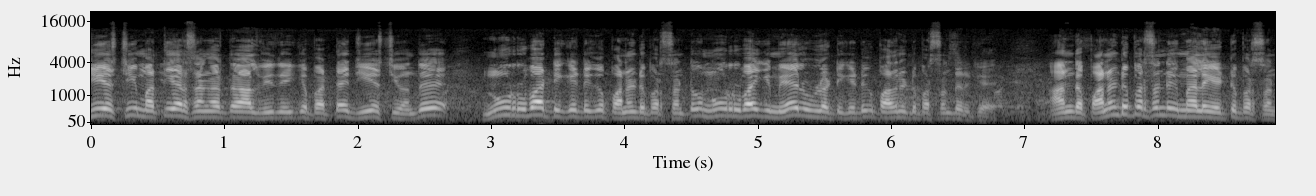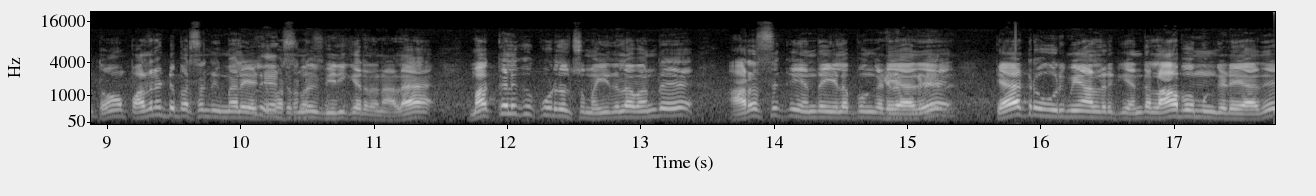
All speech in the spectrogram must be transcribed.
ஜிஎஸ்டி மத்திய அரசாங்கத்தால் விதிக்கப்பட்ட ஜிஎஸ்டி வந்து நூறுரூபா டிக்கெட்டுக்கு பன்னெண்டு பர்சன்ட்டும் நூறுரூபாய்க்கு மேல் உள்ள டிக்கெட்டுக்கு பதினெட்டு பர்சன்ட் இருக்குது அந்த பன்னெண்டு பர்சன்ட்டுக்கு மேலே எட்டு பர்சன்ட்டும் பதினெட்டு பர்சன்ட்டுக்கு மேலே எட்டு பர்சன்ட் விதிக்கிறதுனால மக்களுக்கு கூடுதல் சுமை. இதில் வந்து அரசுக்கு எந்த இழப்பும் கிடையாது. தேட்டர் உரிமையாளருக்கு எந்த லாபமும் கிடையாது.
